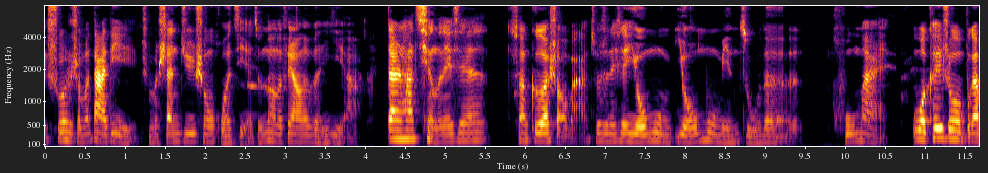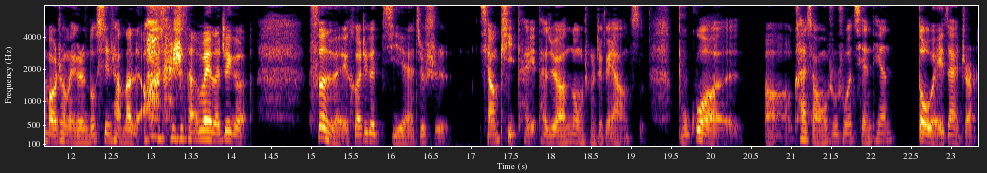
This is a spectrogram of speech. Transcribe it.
说是什么大地什么山居生活节，就弄得非常的文艺啊。但是他请的那些算歌手吧，就是那些游牧游牧民族的呼麦，我可以说我不敢保证每个人都欣赏得了，但是他为了这个氛围和这个节就是相匹配，他就要弄成这个样子。不过呃，看小红书说前天窦唯在这儿，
